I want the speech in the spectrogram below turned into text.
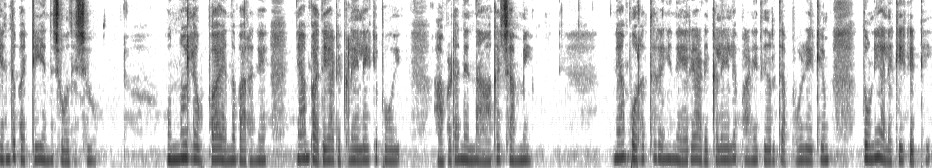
എന്ത് പറ്റി എന്ന് ചോദിച്ചു. ഒന്നുമില്ല ഉപ്പ എന്ന് പറഞ്ഞ് ഞാൻ പതിയെ അടുക്കളയിലേക്ക് പോയി. അവിടെ നിന്ന് ആകെ ചമ്മി. ഞാൻ പുറത്തിറങ്ങി നേരെ അടുക്കളയിലെ പണി തീർത്തപ്പോഴേക്കും തുണി അലക്കി കിട്ടി.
